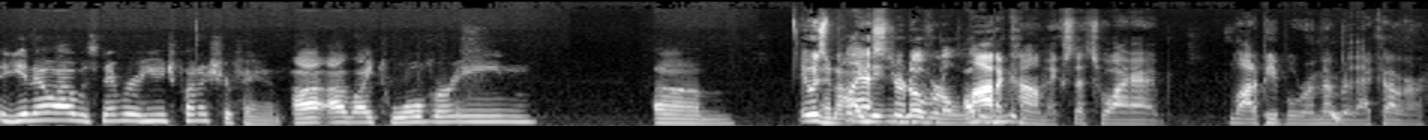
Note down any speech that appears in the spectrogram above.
you know, I was never a huge Punisher fan. I, I liked Wolverine. Um, It was plastered over a lot of comics. That's why I, a lot of people remember that cover.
